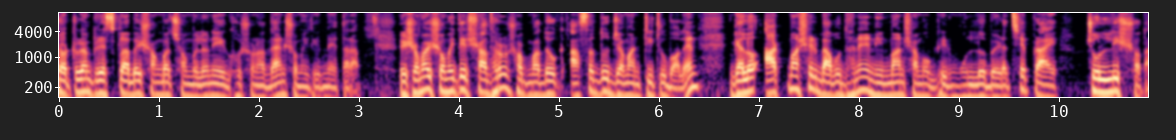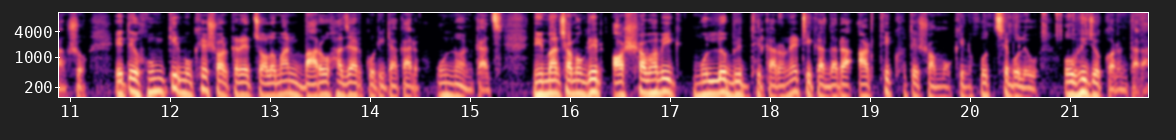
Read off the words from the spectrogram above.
চট্টগ্রাম প্রেস ক্লাবের সংবাদ সম্মেলনে এই ঘোষণা দেন সমিতির নেতারা। এ সময় সমিতির সাধারণ সম্পাদক আসাদুজ্জামান টিটু বলেন, গেল আট মাসের ব্যবধানে নির্মাণ সামগ্রীর মূল্য বেড়েছে প্রায় চল্লিশ শতাংশ। এতে হুমকির মুখে সরকারের চলমান বারো হাজার কোটি টাকার উন্নয়ন কাজ। নির্মাণ সামগ্রীর অস্বাভাবিক মূল্য বৃদ্ধির কারণে ঠিকাদাররা আর্থিক ক্ষতির সম্মুখীন হচ্ছে বলেও অভিযোগ করেন তারা।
